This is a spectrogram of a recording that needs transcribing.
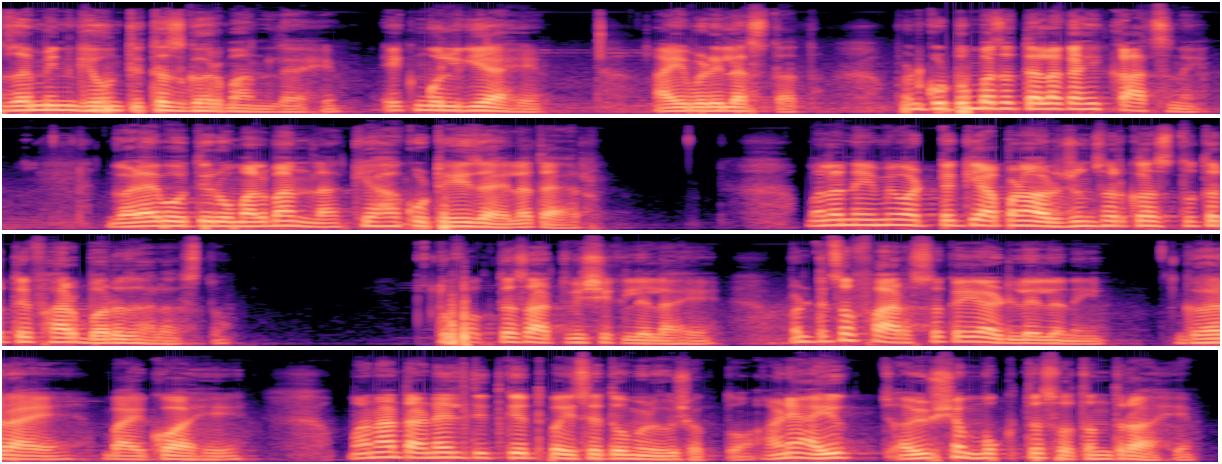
जमीन घेऊन तिथंच घर बांधलं आहे. एक मुलगी आहे. आईवडील असतात. पण कुटुंबाचं त्याला काही काच नाही. गळ्याभोवती रुमाल बांधला की हा कुठेही जायला तयार. मला नेहमी वाटतं की आपण अर्जुनसारखं असतो तर ते फार बरं झालं असतं. तो फक्त सातवी शिकलेला आहे. पण त्याचं फारसं काही अडलेलं नाही. घर आहे बायको आहे. मनात आणेल तितकेच पैसे तो मिळवू शकतो. आणि आयु आयुष्य मुक्त स्वतंत्र आहे.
